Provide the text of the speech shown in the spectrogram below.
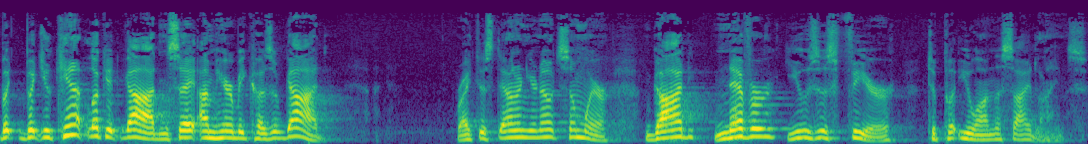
but, but you can't look at God and say, I'm here because of God. Write this down in your notes somewhere. God never uses fear to put you on the sidelines.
